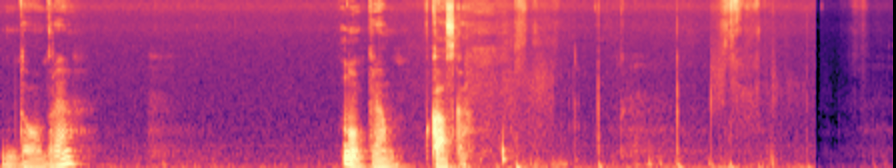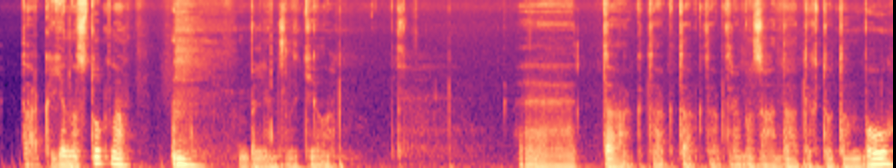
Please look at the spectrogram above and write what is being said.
Добре. Ну, прям казка. Так, є наступна. Блін, злетіла. Е, так, так, так, так. Треба згадати, хто там був.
